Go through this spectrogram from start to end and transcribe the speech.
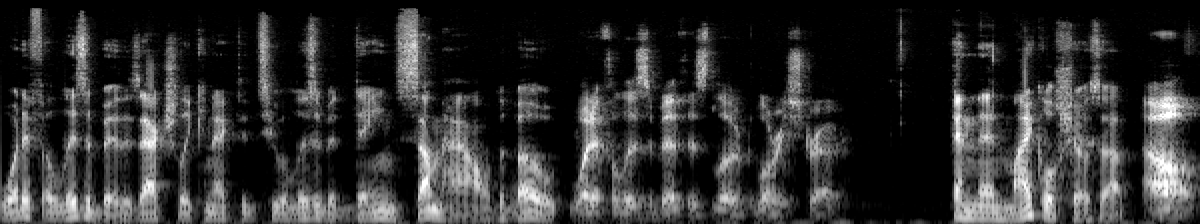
what if Elizabeth is actually connected to Elizabeth Dane somehow, the boat, What if Elizabeth is Lo- Laurie Strode? and then Michael shows up Oh,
